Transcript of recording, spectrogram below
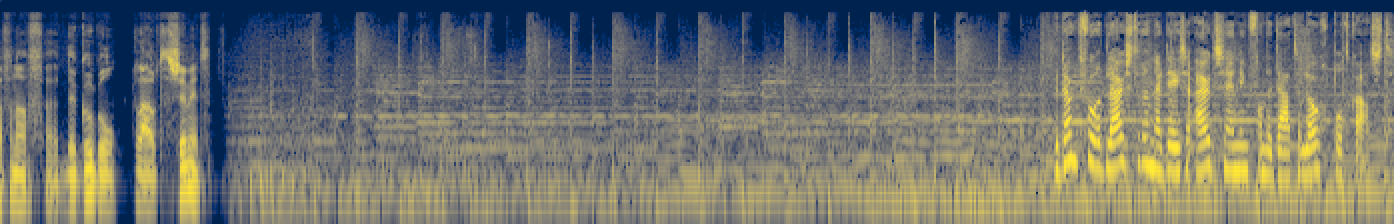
vanaf de Google Cloud Summit. Bedankt voor het luisteren naar deze uitzending van de Dataloog podcast.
